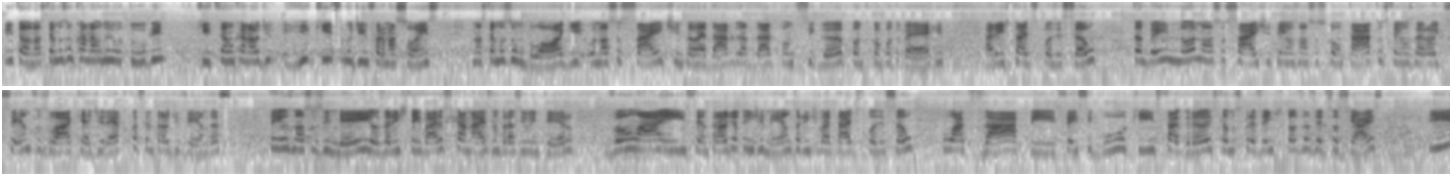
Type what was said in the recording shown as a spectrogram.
Então, nós temos um canal no YouTube que tem um canal de, riquíssimo de informações. Nós temos um blog, o nosso site então é www.cigan.com.br. A gente está à disposição. Também no nosso site tem os nossos contatos, tem o 0800 lá que é direto com a central de vendas. Tem os nossos e-mails, a gente tem vários canais no Brasil inteiro. Vão lá em central de atendimento, a gente vai estar à disposição. O WhatsApp, Facebook, Instagram, estamos presentes em todas as redes sociais e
